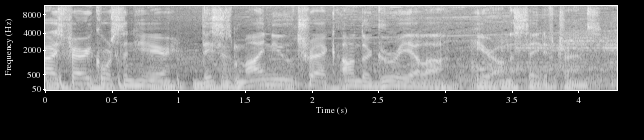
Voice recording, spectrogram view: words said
Guys, Ferry Corsten here. This is my new track under Gouryella here on A State of Trance.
